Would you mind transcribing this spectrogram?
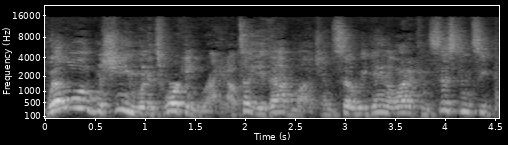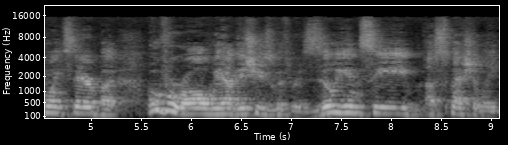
well-oiled machine when it's working right. I'll tell you that much. And so we gain a lot of consistency points there, but overall we have issues with resiliency especially.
